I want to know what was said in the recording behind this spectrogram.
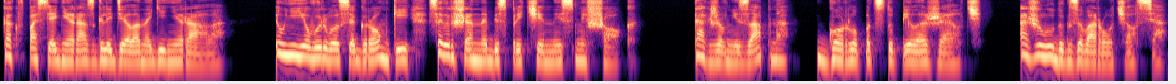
как в последний раз глядела на генерала, и у нее вырвался громкий, совершенно беспричинный смешок. Так же внезапно к горлу подступила желчь, а желудок заворочился.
